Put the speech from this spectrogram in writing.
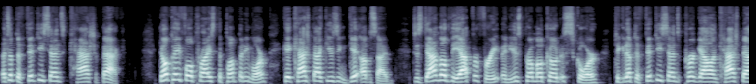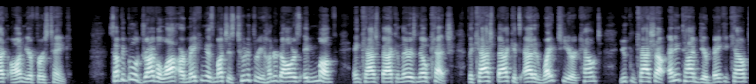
That's up to 50 cents cash back. Don't pay full price to pump anymore. Get cash back using Get Upside. Just download the app for free and use promo code SCORE to get up to 50 cents per gallon cash back on your first tank. Some people who drive a lot are making as much as two to three hundred dollars a month in cash back, and there is no catch. The cash back gets added right to your account. You can cash out anytime to your bank account,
